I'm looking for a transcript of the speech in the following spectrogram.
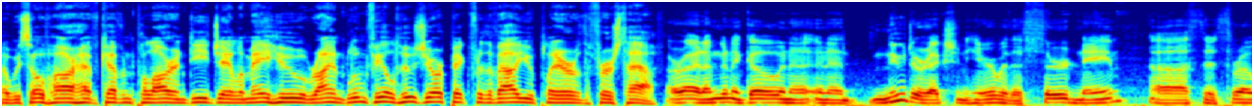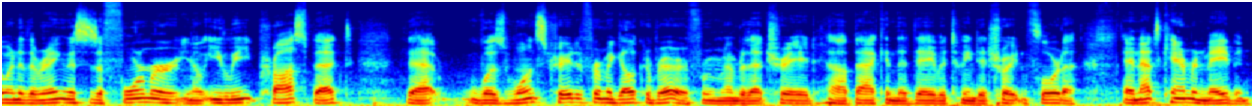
Uh, we so far have Kevin Pillar and DJ LeMahieu. Ryan Bloomfield, who's your pick for the value player of the first half? All right, I'm going to go in a, in a new direction here with a third name uh, to throw into the ring. This is a former, you know, elite prospect that was once traded for Miguel Cabrera, if you remember that trade uh, back in the day between Detroit and Florida. And that's Cameron Maybin.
